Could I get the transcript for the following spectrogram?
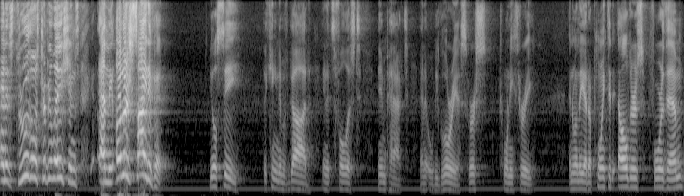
and it's through those tribulations and the other side of it, you'll see the kingdom of God in its fullest impact, and it will be glorious. Verse 23. And when they had appointed elders for them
